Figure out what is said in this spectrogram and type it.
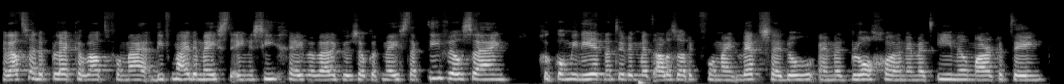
En dat zijn de plekken wat voor mij, die voor mij de meeste energie geven, waar ik dus ook het meest actief wil zijn. Gecombineerd natuurlijk met alles wat ik voor mijn website doe en met bloggen en met e-mail marketing.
